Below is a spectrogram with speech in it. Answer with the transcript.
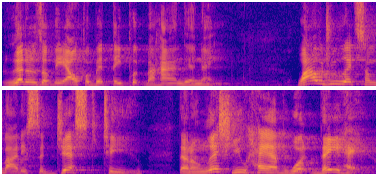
letters of the alphabet they put behind their name, why would you let somebody suggest to you that unless you have what they have,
